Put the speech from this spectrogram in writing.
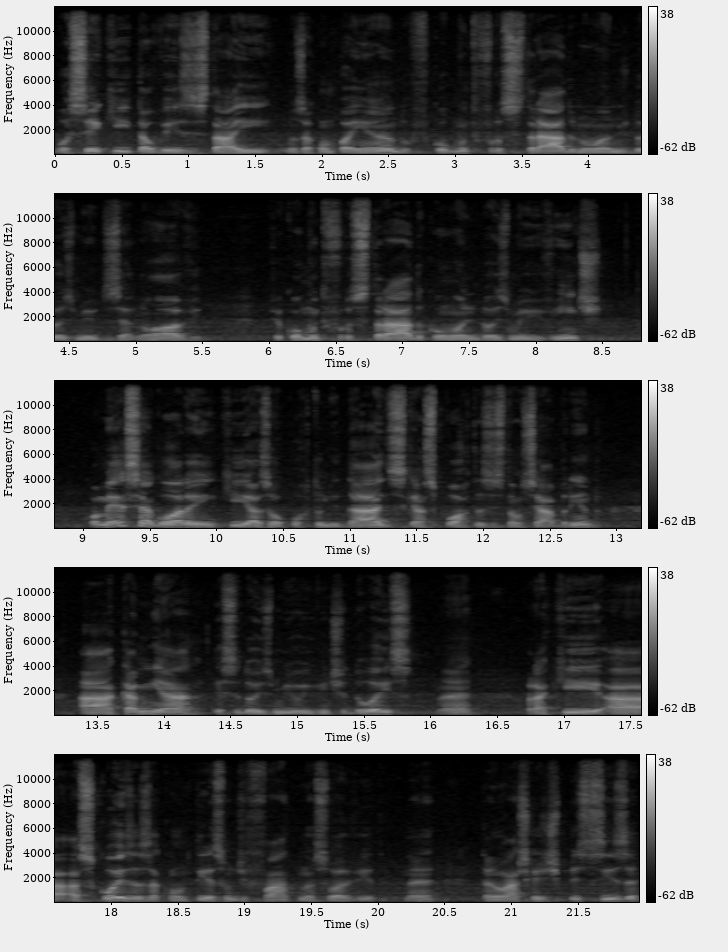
Você que talvez está aí nos acompanhando, ficou muito frustrado no ano de 2019, ficou muito frustrado com o ano de 2020. Comece agora em que as oportunidades, que as portas estão se abrindo, a caminhar esse 2022, né, para que a, as coisas aconteçam de fato na sua vida, né? Então eu acho que a gente precisa,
